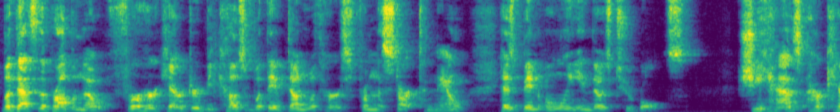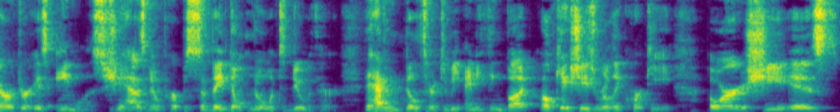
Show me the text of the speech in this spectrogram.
But that's the problem though. For her character, because what they've done with her from the start to now has been only in those two roles. She has her character is aimless. She has no purpose, so they don't know what to do with her. They haven't built her to be anything but okay, she's really quirky, or she is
